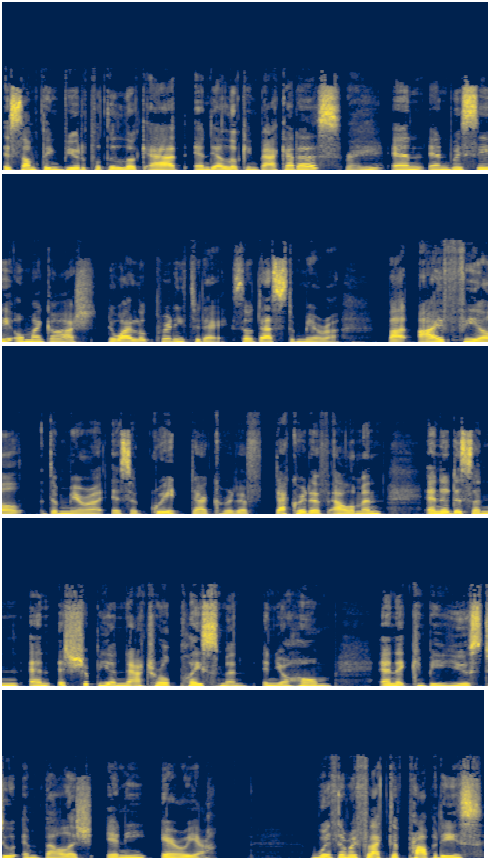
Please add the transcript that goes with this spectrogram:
is something beautiful to look at and they're looking back at us. Right. And and we see, oh my gosh, do I look pretty today? So that's the mirror. But I feel the mirror is a great decorative decorative element and it is a and it should be a natural placement in your home and it can be used to embellish any area. With the reflective properties,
